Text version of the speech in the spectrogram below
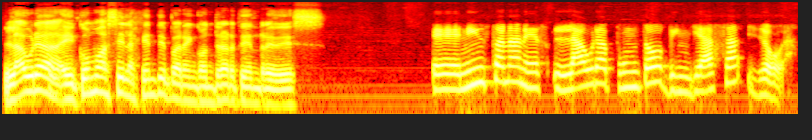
Laura, eh, ¿cómo hace la gente para encontrarte en redes? En Instagram es laura.vinyasa yoga.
